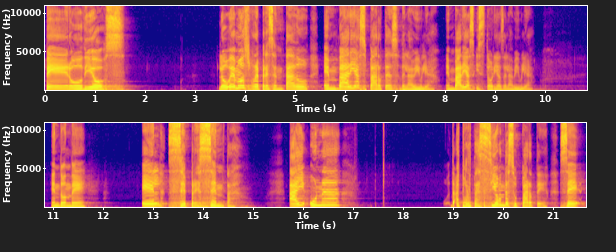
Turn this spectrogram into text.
pero Dios. Lo vemos representado en varias partes de la Biblia, en varias historias de la Biblia, en donde él se presenta. Hay una aportación de su parte. Se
